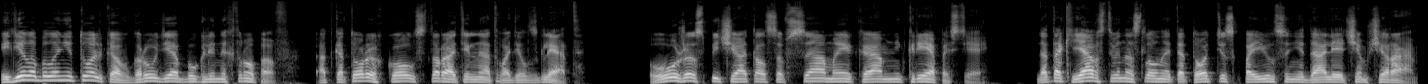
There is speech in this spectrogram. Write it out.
И дело было не только в груди обугленных трупов, от которых Кол старательно отводил взгляд. Ужас печатался в самые камни крепости. Да так явственно, словно этот оттиск появился не далее, чем вчера.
